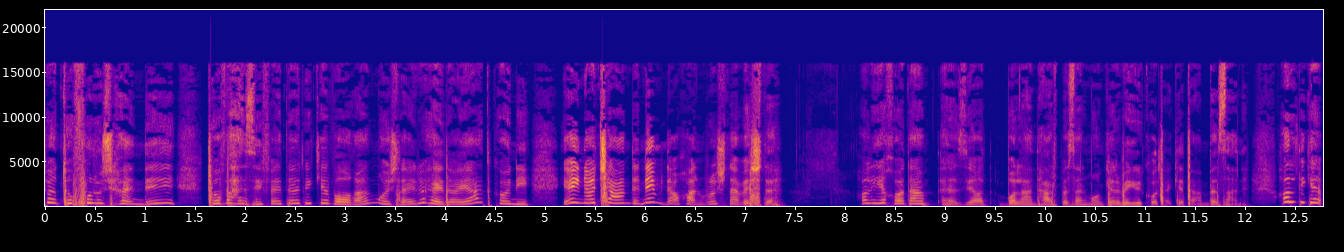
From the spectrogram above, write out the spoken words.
چون تو فروشنده تو وظیفه داری که واقعا مشتری رو هدایت کنی. یا اینا چنده نمی‌دونم خانم روش نوشته. حالا یه خودم زیاد بلند حرف بزنه ممکنه بگیری کتکت هم بزنه. حالا دیگه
